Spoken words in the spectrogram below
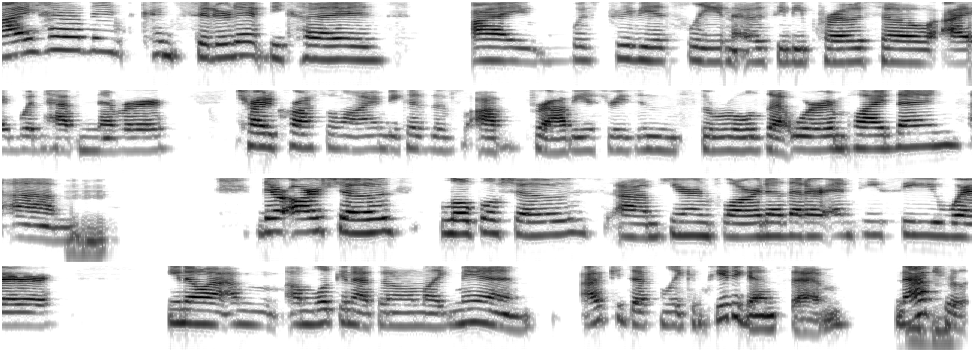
I haven't considered it because I was previously an OCB pro, so I would have never tried to cross the line because of uh, for obvious reasons the rules that were implied then. Um, Mm-hmm. There are shows, local shows um, here in Florida that are NPC where, you know, I'm I'm looking at them and I'm like, man, I could definitely compete against them naturally.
